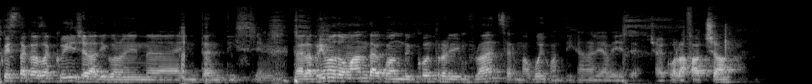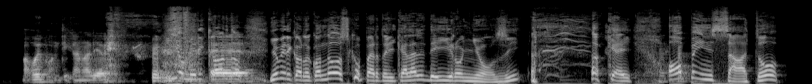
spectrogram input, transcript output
Questa cosa qui ce la dicono in, in tantissimi. È la prima domanda quando incontro gli influencer, ma voi quanti canali avete? Cioè con la faccia ma voi quanti canali avete? io, mi ricordo, eh... io mi ricordo quando ho scoperto il canale dei rognosi, ok, ho pensato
